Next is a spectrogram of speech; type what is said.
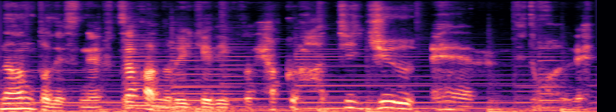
なんとですね、2日間の累計でいくと180円ってところでね、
